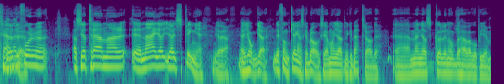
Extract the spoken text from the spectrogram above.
Tränar du du? får, Alltså jag tränar, eh, nej jag, jag springer, gör jag. Jag joggar. Det funkar ganska bra också, jag mår jävligt mycket bättre av det. Eh, men jag skulle nog behöva gå på gym.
